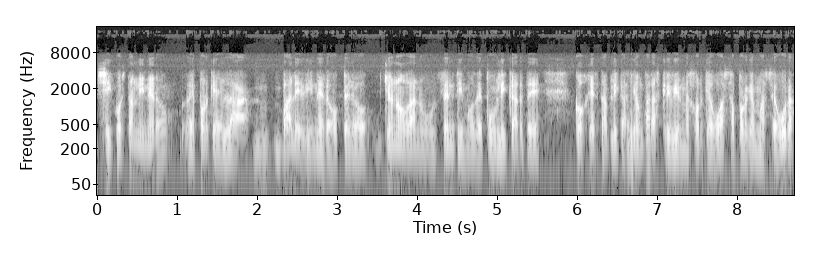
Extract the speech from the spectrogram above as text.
si cuestan dinero es porque la vale dinero, pero yo no gano un céntimo de publicarte, coge esta aplicación para escribir mejor que WhatsApp porque es más segura.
